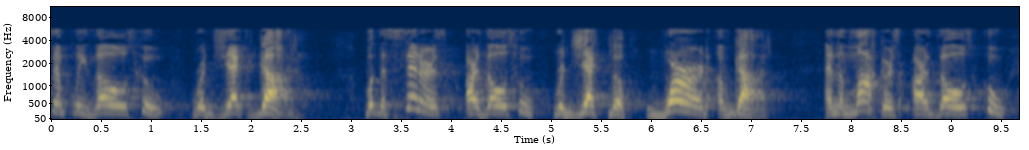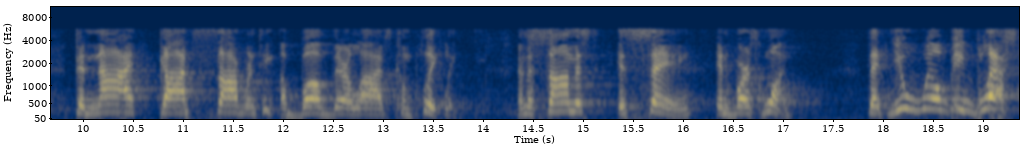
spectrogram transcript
simply those who reject God, but the sinners are those who reject the word of God, and the mockers are those who deny God's sovereignty above their lives completely. And the psalmist is saying in verse 1 that you will be blessed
